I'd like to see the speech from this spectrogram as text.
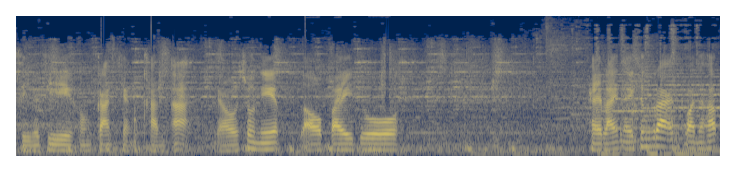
4 นาทีของการแข่งขัน อะ เดี๋ยวช่วงนี้เราไปดูไฮไลท์ในครึ่งแรกกันก่อนนะครับ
